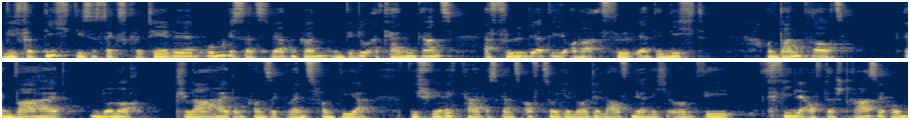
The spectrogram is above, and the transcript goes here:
wie für dich diese sechs Kriterien umgesetzt werden können und wie du erkennen kannst, erfüllt er die oder erfüllt er die nicht. Und dann braucht es in Wahrheit nur noch Klarheit und Konsequenz von dir. Die Schwierigkeit ist ganz oft, solche Leute laufen ja nicht irgendwie viele auf der Straße rum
